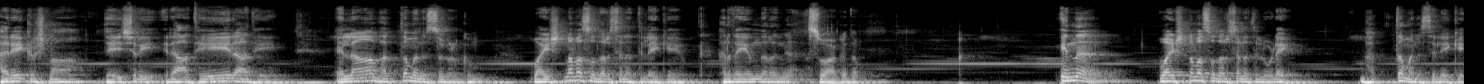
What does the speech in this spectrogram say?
ഹരേ കൃഷ്ണ ജയശ്രീ രാധേ രാധേ. എല്ലാ ഭക്ത മനസ്സുകൾക്കും വൈഷ്ണവ സുദർശനത്തിലേക്ക് ഹൃദയം നിറഞ്ഞ സ്വാഗതം. ഇന്ന് വൈഷ്ണവ സുദർശനത്തിലൂടെ ഭക്ത മനസ്സിലേക്ക്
